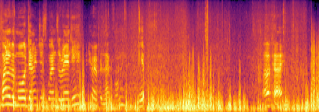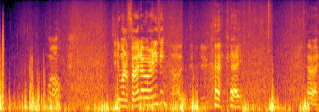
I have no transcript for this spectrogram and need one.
one of the more dangerous ones around here. Could you open that for me? Yep. Okay. Well, did you want a photo or anything? No, thank you. Okay. All right.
